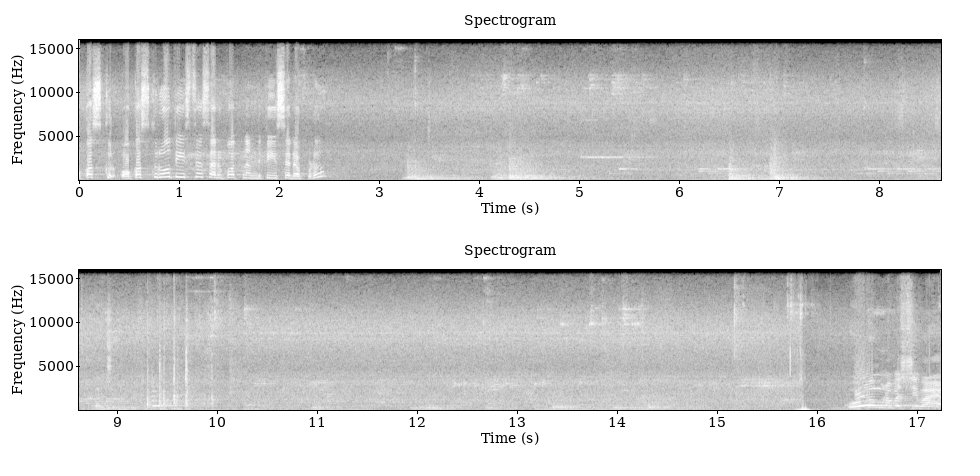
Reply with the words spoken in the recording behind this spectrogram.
ఒక స్క్రూ ఒక స్క్రూ తీస్తే సరిపోతుందండి తీసేటప్పుడు. ఓం నమ శివాయ.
